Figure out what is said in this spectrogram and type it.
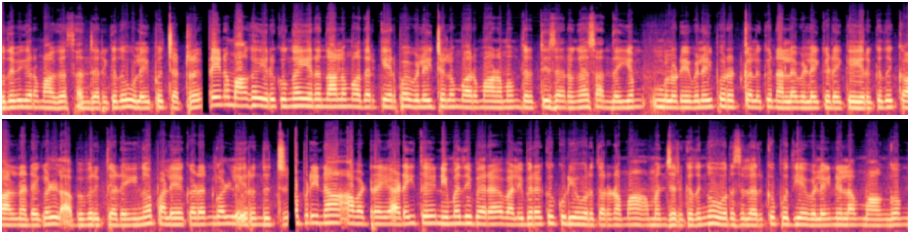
உதவிகரமாக சஞ்சரிக்குது. உழைப்பு சற்று கடினமாக இருக்குங்க. இருந்தாலும் அதற்கேற்ப விளைச்சலும் வருமானமும் திருப்தி தருங்க சந்தையும் உங்களுடைய விளைபொருட்களுக்கு நல்ல விலை கிடைக்க இருக்குது. கால்நடைகள் அபிவிருத்தி அடையுங்க. பழைய கடன்கள் இருந்துச்சு அப்படின்னா அவற்றை அடைத்து நிம்மதி பெற வழிபிறக்கக்கூடிய ஒரு தருணமா அமைஞ்சிருக்குதுங்க. ஒரு சிலருக்கு புதிய விளைநிலம் வாங்கும்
